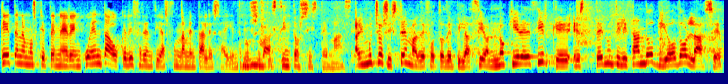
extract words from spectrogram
qué tenemos que tener en cuenta o qué diferencias fundamentales hay entre los Vale. distintos sistemas. Hay muchos sistemas de fotodepilación, no quiere decir que estén utilizando diodo láser.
